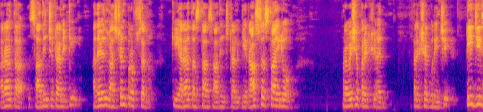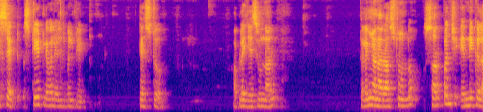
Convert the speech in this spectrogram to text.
అర్హత సాధించడానికి అదేవిధంగా అసిస్టెంట్ ప్రొఫెసర్కి అర్హత స్థా సాధించడానికి రాష్ట్ర స్థాయిలో ప్రవేశ పరీక్ష పరీక్ష గురించి TG CET state level eligibility test apply చేసి ఉన్నారు. తెలంగాణ రాష్ట్రంలో సర్పంచ్ ఎన్నికల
